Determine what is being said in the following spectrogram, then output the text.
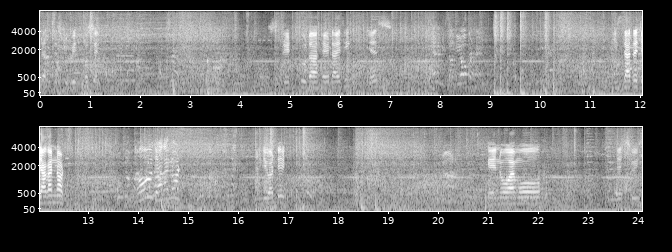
That's a stupid question. Straight to the head, I think. Yes. Enemies on the overhead. Is that a juggernaut? Oh, juggernaut! And you are dead. Okay, no ammo. Let's switch.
